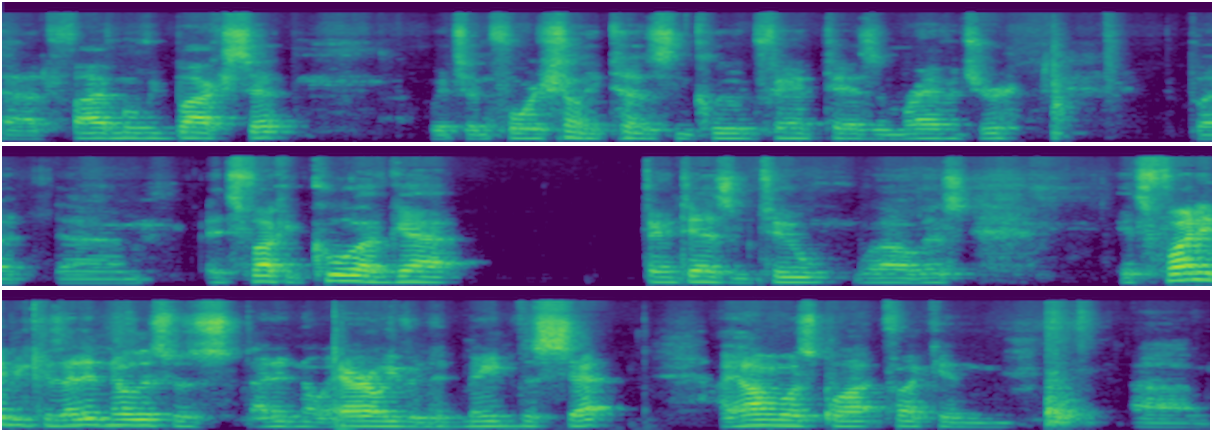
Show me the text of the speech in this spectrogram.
uh, five movie box set, which unfortunately does include Phantasm Ravager, but um, it's fucking cool. I've got Phantasm two with all this. It's funny because I didn't know this was. I didn't know Arrow even had made the set. I almost bought fucking. Um,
